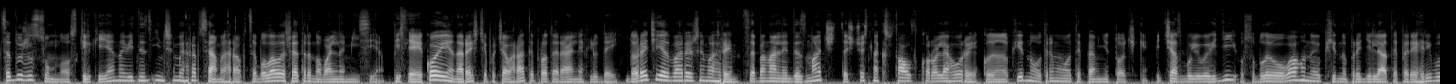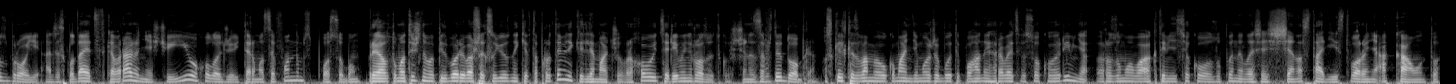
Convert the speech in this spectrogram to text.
Це дуже сумно, оскільки я навіть не з іншими гравцями грав, це була лише тренувальна місія, після якої я нарешті почав грати проти реальних людей. До речі, є два режими гри: це банальний дезматч та щось на кшталт короля гори, коли необхідно отримувати певні точки. Під час бойових дій особливу увагу необхідно приділяти перегріву зброї, адже складається таке враження, що її охолоджують термосифонним способом. При автоматичному підборі ваших союзників та противників для матчу враховується рівень розвитку, що не завжди добре. Оскільки з вами у команді може бути поганий гравець високого рівня, розумова активність якого зупинилася ще на стадії створення аккаунту,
